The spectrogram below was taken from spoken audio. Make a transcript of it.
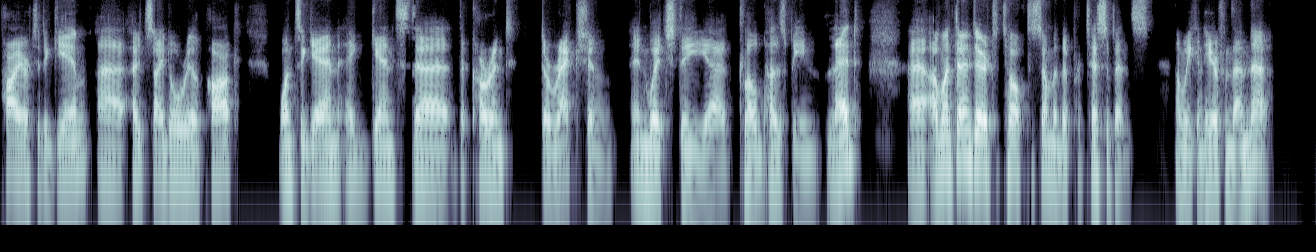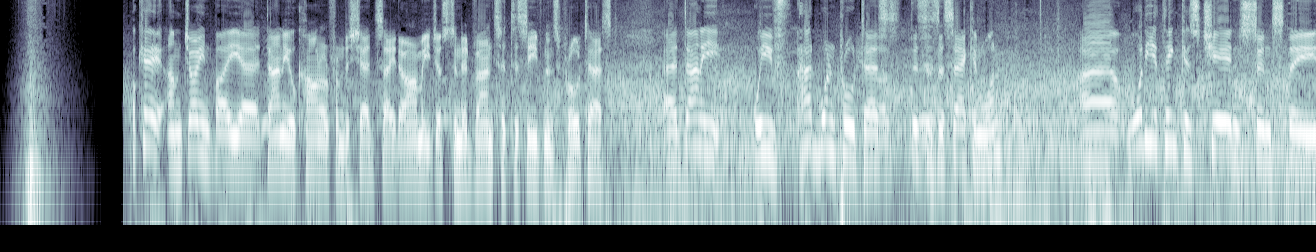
prior to the game uh, outside Oriel Park, once again against uh, the current direction in which the uh, club has been led. Uh, I went down there to talk to some of the participants, and we can hear from them now. Okay, I'm joined by uh, Danny O'Connell from the Shedside Army just in advance of this evening's protest. Uh, Danny, we've had one protest, this is the second one. Uh, what do you think has changed since the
